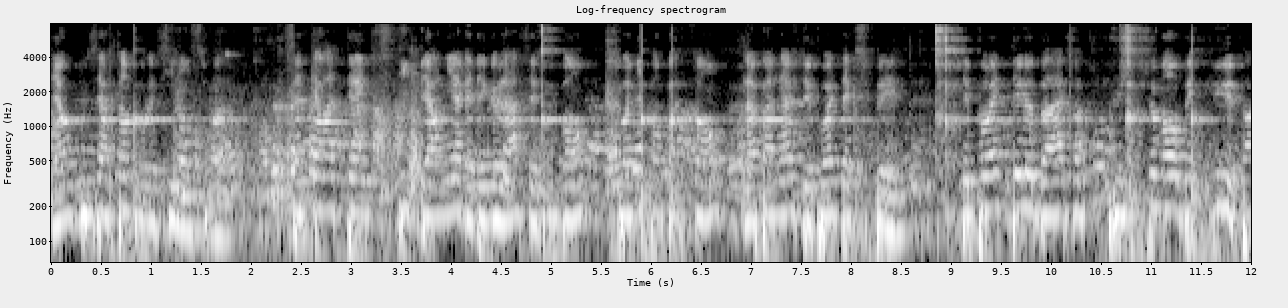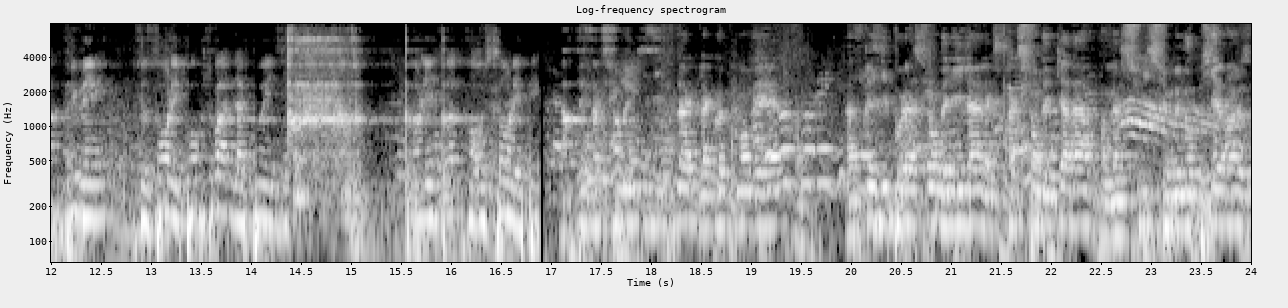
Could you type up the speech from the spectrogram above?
et un goût certain pour le cynisme. Cette caractéristique dernière est dégueulasse et souvent, soit dit en passant, l'apanage des poètes experts. Ces poètes d'élevage, plus richement vécus et parfumés, ce sont les bourgeois de la poésie. Quand les autres en sont les pécheurs. L'artéfaction du l'accotement des la frésipolation des lilas, l'extraction des cadavres, ma suie sur une eau pierreuse,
